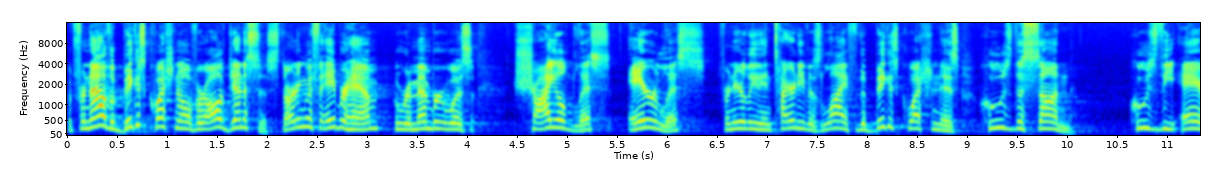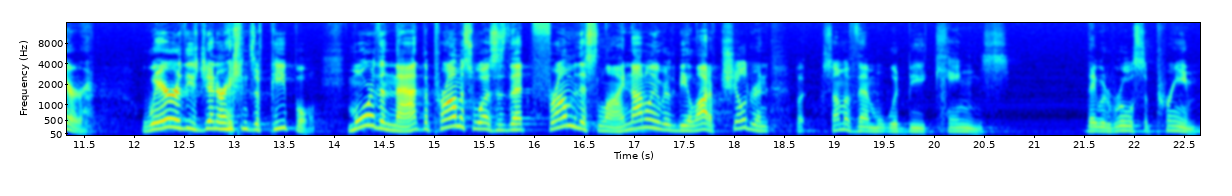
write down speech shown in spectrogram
But for now, the biggest question over all of Genesis, starting with Abraham, who remember was childless, heirless for nearly the entirety of his life, the biggest question is who's the son? Who's the heir? Where are these generations of people? More than that, the promise was is that from this line, not only would there be a lot of children, but some of them would be kings. They would rule supreme.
